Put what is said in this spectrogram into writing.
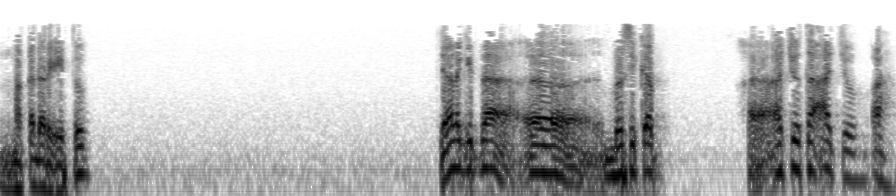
Maka dari itu janganlah kita uh, bersikap uh, acuh tak acuh. Ah,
